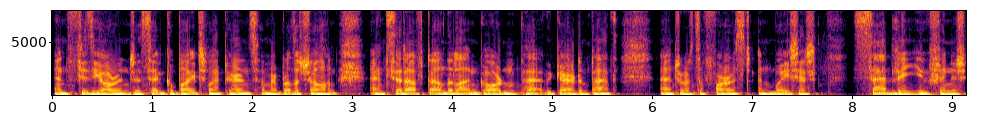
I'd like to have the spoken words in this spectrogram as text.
and fizzy orange. I said goodbye to my parents and my brother Sean and set off down the long garden path, garden path uh, towards the forest and waited. Sadly, you finish,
